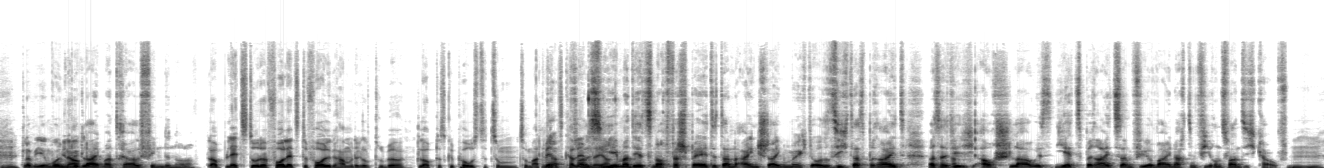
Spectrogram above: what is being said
mhm. glaube irgendwo im genau. Begleitmaterial finden, oder? Ich glaube, letzte oder vorletzte Folge haben wir darüber, glaube das gepostet zum, zum Adventskalender. Ja, falls ja. jemand jetzt noch verspätet dann einsteigen möchte oder mhm. sich das bereits, was natürlich ja. auch schlau ist, jetzt bereits dann für Weihnachten 24 kaufen. Mhm.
